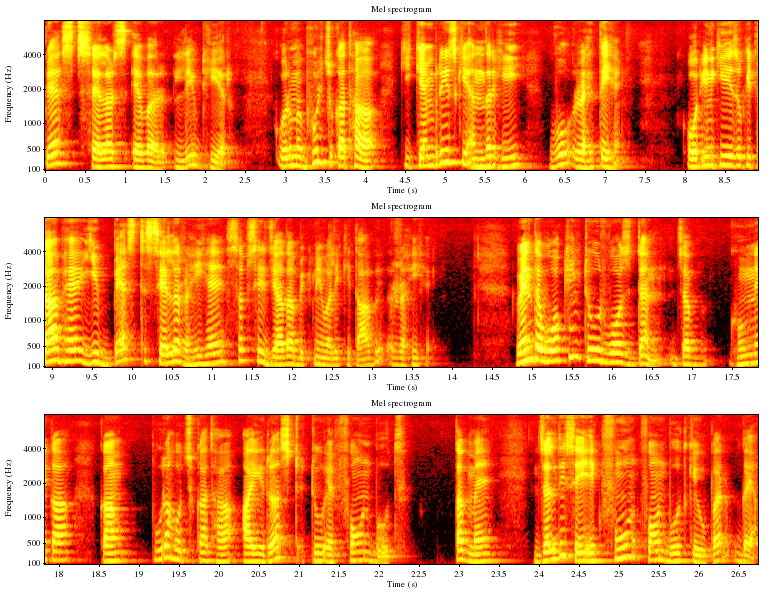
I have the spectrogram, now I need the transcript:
best sellers ever lived here और मैं भूल चुका था कि कैम्ब्रिज के अंदर ही वो रहते हैं। और इनकी ये जो किताब है, ये बेस्ट सेलर रही है, सबसे ज़्यादा बिकने वाली किताब रही है। When the walking tour was done जब घूमने का काम पूरा हो चुका था I rushed to a phone booth तब मैं जल्दी से एक फ़ोन फ़ोन बूथ के ऊपर गया।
